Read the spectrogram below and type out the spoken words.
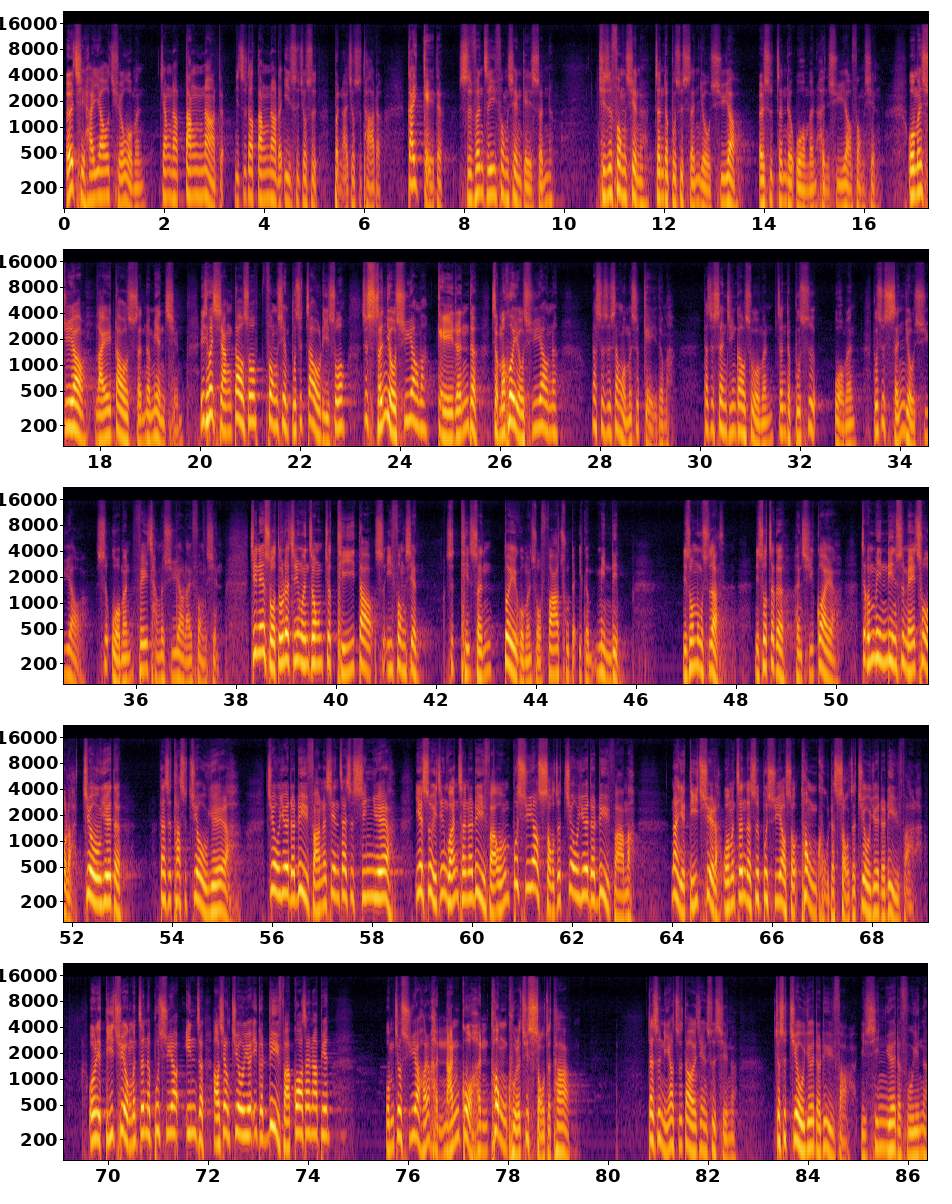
而且还要求我们将那当纳的，你知道当纳的意思就是本来就是他的。该给的十分之一奉献给神呢？其实奉献呢，真的不是神有需要，而是真的我们很需要奉献。我们需要来到神的面前，你就会想到说，奉献不是照理说是神有需要吗？给人的怎么会有需要呢？那事实上我们是给的嘛。但是圣经告诉我们，真的不是我们，不是神有需要啊。是我们非常的需要来奉献。今天所读的经文中就提到，是一奉献是提神对我们所发出的一个命令。你说牧师啊，你说这个很奇怪呀，这个命令是没错啦，旧约的，但是它是旧约啦，旧约的律法呢，现在是新约啊。耶稣已经完成了律法，我们不需要守着旧约的律法嘛？那也的确了，我们真的是不需要守痛苦的守着旧约的律法了。我们也的确，我们真的不需要因着好像旧约一个律法挂在那边，我们就需要好像很难过、很痛苦的去守着它。但是你要知道一件事情呢，就是旧约的律法与新约的福音呢。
